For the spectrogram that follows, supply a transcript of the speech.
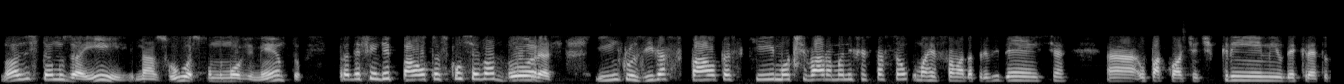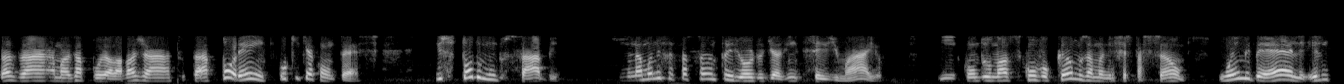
Nós estamos aí nas ruas como movimento para defender pautas conservadoras e inclusive as pautas que motivaram a manifestação, como a reforma da previdência, a, o pacote anticrime, o decreto das armas, apoio à Lava Jato, tá? Porém, o que que acontece? Isso todo mundo sabe que na manifestação anterior do dia 26 de maio e quando nós convocamos a manifestação, o MBL ele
